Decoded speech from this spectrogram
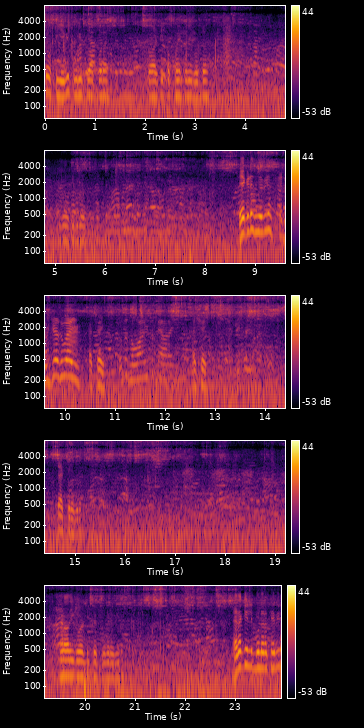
ਝੋਟੀ ਇਹ ਵੀ ਪੂਰੀ ਪ੍ਰੋਪਰ ਹੈ। ਕੁਆਲਿਟੀ ਪੱਖੋਂ ਹੀ ਪੂਰੀ ਗੁੱਡ ਝੋਟੀ ਦੀ ਕੁਆਲਿਟੀ ਇਹ ਕਿਹੜੇ ਸੂਏ ਵੀਰ? ਇਹ ਦੂਜੇ ਸੂਆ ਜੀ। ਅੱਛਾ ਜੀ। ਦੁੱਧ 16 ਲੀਟਰ ਤਿਆਰ ਹੈ ਜੀ। ਅੱਛਾ ਜੀ। ਚੈੱਕ ਕਰੋ ਵੀਰ। ਖਾਣਾ ਦੀ ਕੁਆਲਿਟੀ ਚੈੱਕ ਕਰੋ ਵੀਰ। ਇਹਦਾ ਕੀ ਮੁੱਲ ਰੱਖਿਆ ਵੀਰ?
